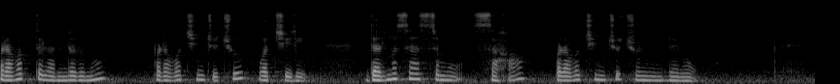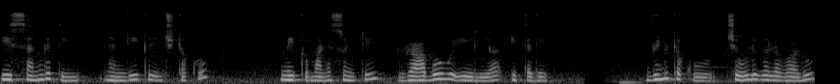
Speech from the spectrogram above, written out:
ప్రవక్తలందరూ ప్రవచించుచు వచ్చిరి. ధర్మశాస్త్రము సహా ప్రవచించుచుండెను. ఈ సంగతి అంగీకరించుటకు మీకు మనసుంటే రాబో ఏలియా ఇతడే. వినుటకు చెవులు గలవాడు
